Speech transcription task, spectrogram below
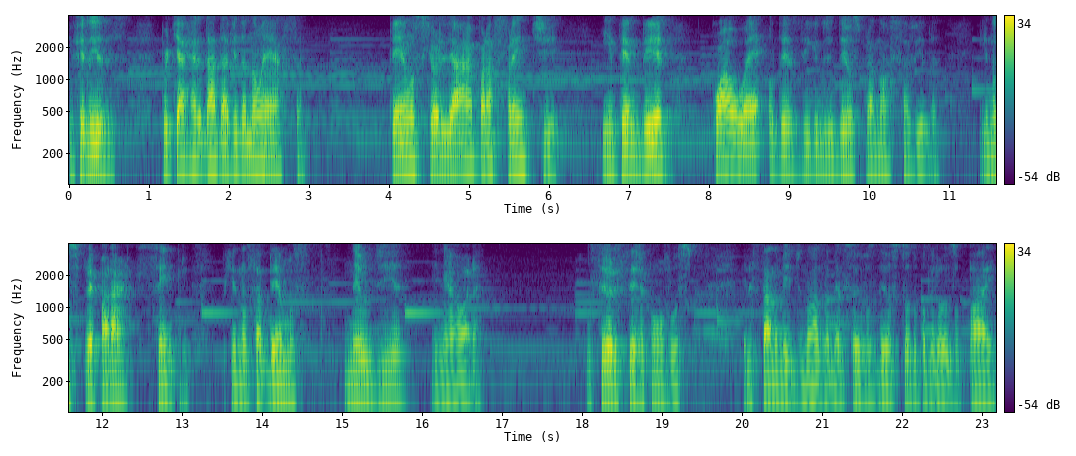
infelizes, porque a realidade da vida não é essa. Temos que olhar para frente e entender qual é o desígnio de Deus para a nossa vida e nos preparar sempre, porque não sabemos nem o dia e nem a hora. O Senhor esteja convosco. Ele está no meio de nós. Abençoe-vos, Deus Todo-Poderoso, Pai,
